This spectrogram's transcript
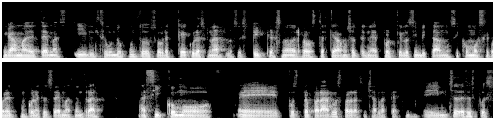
gama de temas. Y el segundo punto sobre qué curacionar los speakers, ¿no? El roster que vamos a tener, por qué los invitamos y cómo se conectan con ese tema central, así como eh, pues prepararlos para la charla técnica. Y muchas veces pues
